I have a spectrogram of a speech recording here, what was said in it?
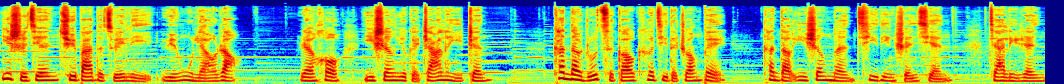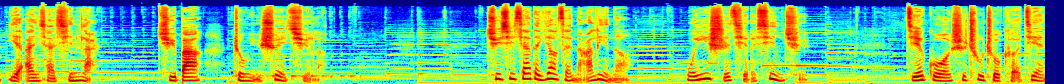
一时间，曲巴的嘴里云雾缭绕。然后医生又给扎了一针。看到如此高科技的装备，看到医生们气定神闲，家里人也安下心来。曲巴终于睡去了。曲西家的药在哪里呢？我一时起了兴趣。结果是处处可见，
